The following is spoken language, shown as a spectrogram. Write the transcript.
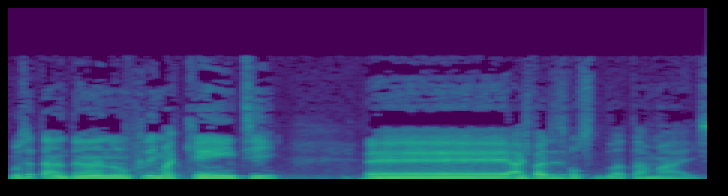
você está andando num clima quente, é, as varizes vão se dilatar mais.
